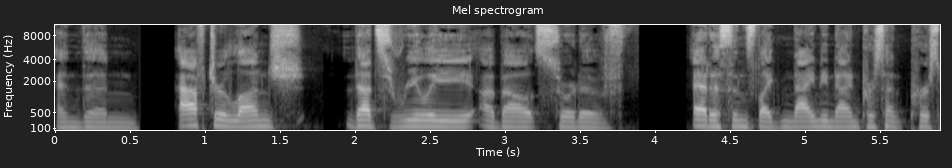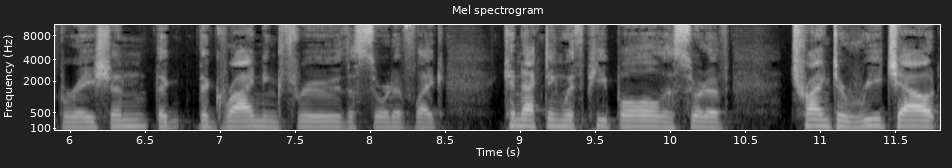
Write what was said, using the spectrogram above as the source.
And then after lunch, that's really about sort of Edison's like 99% perspiration, the the grinding through, the sort of like connecting with people, the sort of trying to reach out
